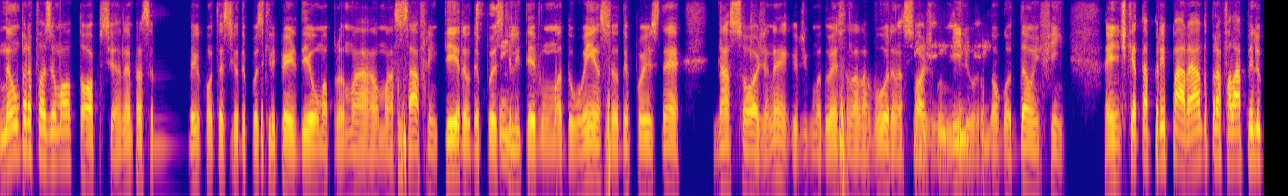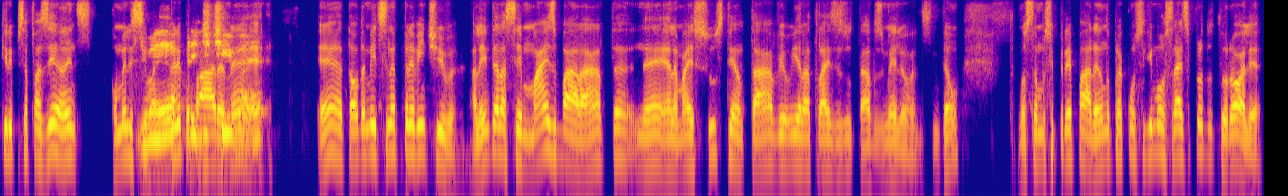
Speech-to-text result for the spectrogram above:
não para fazer uma autópsia, né, para saber o que aconteceu depois que ele perdeu uma, uma, uma safra inteira, ou depois sim. que ele teve uma doença, ou depois, né, na soja, né, eu digo uma doença na lavoura, na soja, sim, no milho, sim, no algodão, enfim. A gente quer estar tá preparado para falar para ele o que ele precisa fazer antes, como ele De se prepara, né? né? É, é a tal da medicina preventiva. Além dela ser mais barata, né, ela é mais sustentável e ela traz resultados melhores. Então, nós estamos se preparando para conseguir mostrar esse produtor, olha,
